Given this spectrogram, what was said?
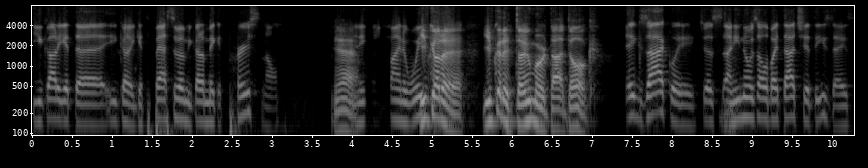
you gotta get the you gotta get the best of him. You gotta make it personal, Yeah. and you gotta find a way. You've got to you've got to downward that dog. Exactly just, and he mm-hmm. knows all about that shit these days.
